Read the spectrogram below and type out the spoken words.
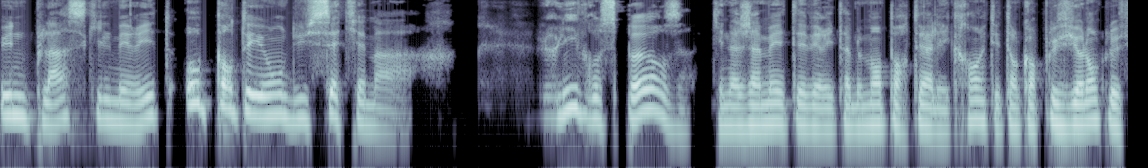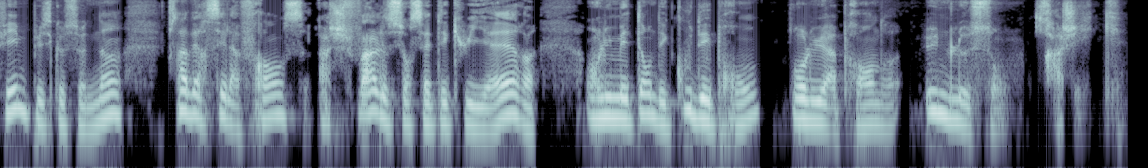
une place qu'ils méritent au panthéon du septième art. Le livre Spurs, qui n'a jamais été véritablement porté à l'écran, était encore plus violent que le film puisque ce nain traversait la France à cheval sur cette écuyère en lui mettant des coups d'éperon pour lui apprendre une leçon tragique.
